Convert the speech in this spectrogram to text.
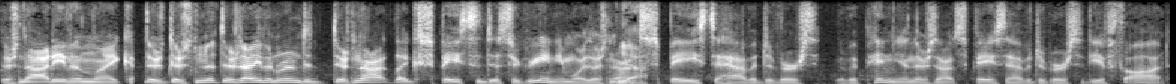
there's not even like, there's, there's, no, there's not even room to, there's not like space to disagree anymore. There's not yeah. space to have a diversity of opinion. There's not space to have a diversity of thought,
